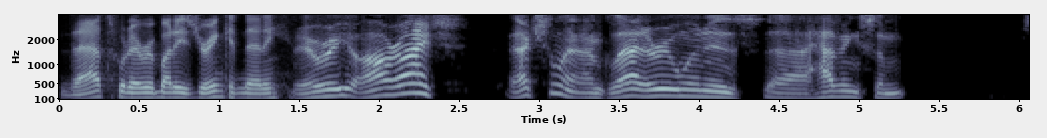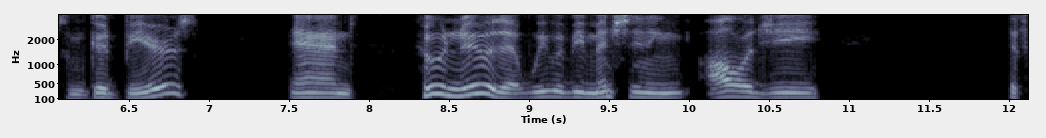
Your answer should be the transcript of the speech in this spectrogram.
that's what everybody's drinking, Denny. There we go. All right, excellent. I'm glad everyone is uh, having some some good beers, and who knew that we would be mentioning ology it's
